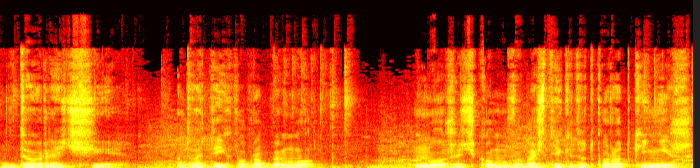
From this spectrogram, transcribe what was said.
До речі, давайте їх попробуємо ножичком. Ви бачите, який тут короткий ніж?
